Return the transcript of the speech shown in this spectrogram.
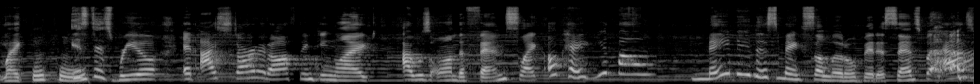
like mm-hmm. is this real and i started off thinking like i was on the fence like okay you know maybe this makes a little bit of sense but as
